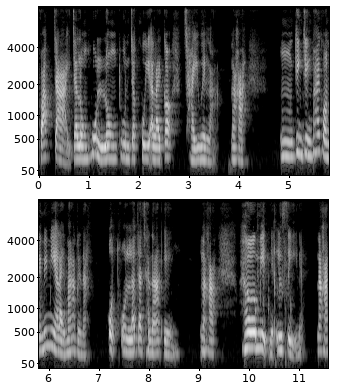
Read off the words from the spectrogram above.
ควักจ่ายจะลงหุ้นลงทุนจะคุยอะไรก็ใช้เวลานะคะ อืมจริงๆไพ่กองนี้ไม่มีอะไรมากเลยนะ อดทนแล้วจะชนะเองนะคะเฮอร์มิตเนี่ยฤาษีเนี่ยนะคะ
